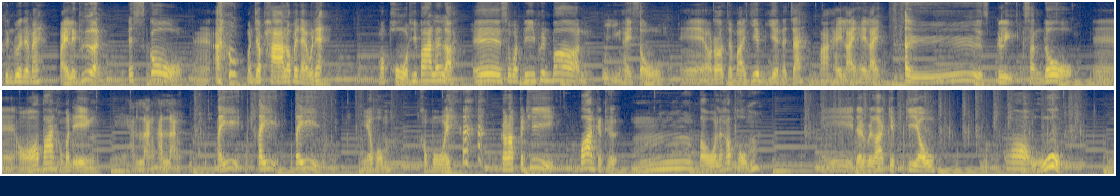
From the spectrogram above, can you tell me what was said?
ขึ้นด้วยได้ไหมไปเลยเพื่อน let's go อ่าเอ้ามันจะพาเราไปไหนวะเนี่ยมาโผล่ที่บ้านแล้วเหรอ เอ้สวัสดีเพื่อนบ้าน ผู้หญิงไฮโซเอ้เราจะมาเยี่ยมเยียนนะจ๊ะ มาให้ไลท์ให้ไลท์เออกลิซันโดเอออ๋อ บ้านของมันเองเอ้หันหลังหันหลัง ตีตีตีเดี๋ยวผม ขโมย กลับไปที่บ้านกันเถอะ อืม โตแล้วครับผม นี่ได้เวลาเก็บเกี่ยวอ้อโอ้โหโอ้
